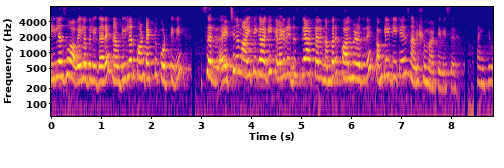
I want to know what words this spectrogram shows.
ಡೀಲರ್ಸು ಅವೈಲಬಲ್ ಇದ್ದಾರೆ ನಾವು ಡೀಲರ್ ಕಾಂಟ್ಯಾಕ್ಟು ಕೊಡ್ತೀವಿ. ಸರ್ ಹೆಚ್ಚಿನ ಮಾಹಿತಿಗಾಗಿ ಕೆಳಗಡೆ ಡಿಸ್ಪ್ಲೇ ಆಗ್ತಾರೆ ನಂಬರ್ಗೆ ಕಾಲ್ ಮಾಡೋದಿದೆ. ಕಂಪ್ಲೀಟ್ ಡೀಟೇಲ್ಸ್ ನಾವು ಇಶ್ಯೂ ಮಾಡ್ತೀವಿ ಸರ್ ಥ್ಯಾಂಕ್ ಯು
